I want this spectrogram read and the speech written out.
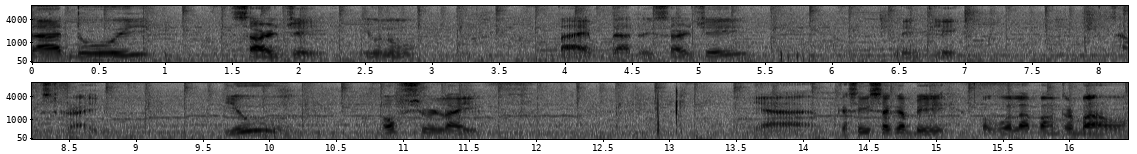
Dadoy Sarjay. Yun o. Type Dadoy Sarjay. Then click subscribe. Yun. Off's your life. Yan. Kasi sa gabi, pag wala pang trabaho,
